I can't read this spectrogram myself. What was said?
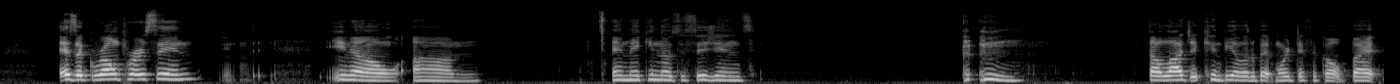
as a grown person, you know, um and making those decisions the logic can be a little bit more difficult, but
